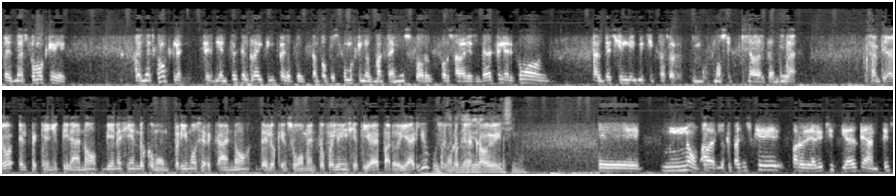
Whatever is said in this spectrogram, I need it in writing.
pues no es como que, pues no es como que los pendientes del rating, pero pues tampoco es como que nos matemos por, por saber eso. Debe tener como tal vez 100 mil visitas, no sé, la verdad. Mira. Santiago, el pequeño tirano viene siendo como un primo cercano de lo que en su momento fue la iniciativa de Parodiario. Uy, según lo que le Parodiario. Eh, no, a ver, lo que pasa es que Parodiario existía desde antes.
